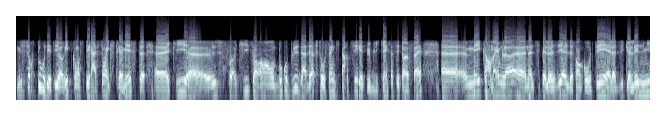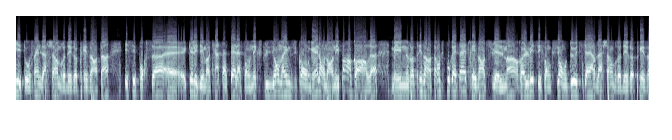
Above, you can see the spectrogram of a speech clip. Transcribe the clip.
mais surtout des théories de conspiration extrémistes euh, qui euh, qui sont beaucoup plus d'adeptes au sein du Parti républicain. Ça, c'est un fait. Euh, mais quand même, là, Nancy Pelosi, elle, de son côté, elle a dit que l'ennemi est au sein de la Chambre des représentants et c'est pour ça que les démocrates appellent à son exclusion même du Congrès. on n'en est pas encore là, mais une représentante pourrait être éventuellement relevée de ses fonctions aux deux tiers de la Chambre des représentants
